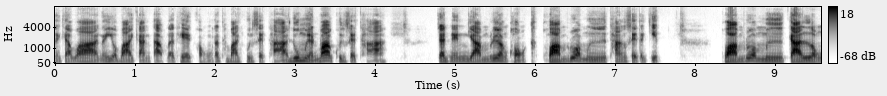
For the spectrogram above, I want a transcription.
นะครับว่านโยบายการต่างประเทศของรัฐบาลคุณเศรษฐาดูเหมือนว่าคุณเศรษฐา จะเน้นย้ำเรื่องของความร่วมมือทางเศรษฐกิจ ความร่วมมือการลง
